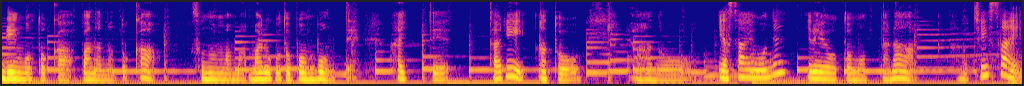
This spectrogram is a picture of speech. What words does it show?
りんごとかバナナとかそのまま丸ごとボンボンってってたりあとあの野菜をね入れようと思ったらあの小さい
